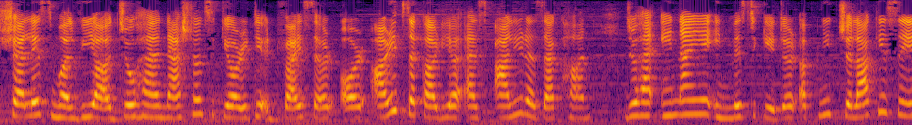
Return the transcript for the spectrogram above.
शैलेश मलविया जो है नेशनल सिक्योरिटी एडवाइजर और आरिफ जकारिया एज आली रजा खान जो है एनआईए इन्वेस्टिगेटर अपनी चलाकी से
